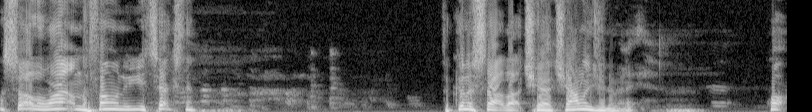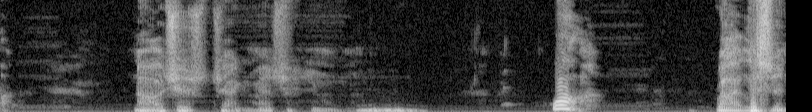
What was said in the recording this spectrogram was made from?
I saw the light on the phone. Who are you texting? They're going to start that chair challenge in a minute. What? No, just check message. What? Right, listen.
